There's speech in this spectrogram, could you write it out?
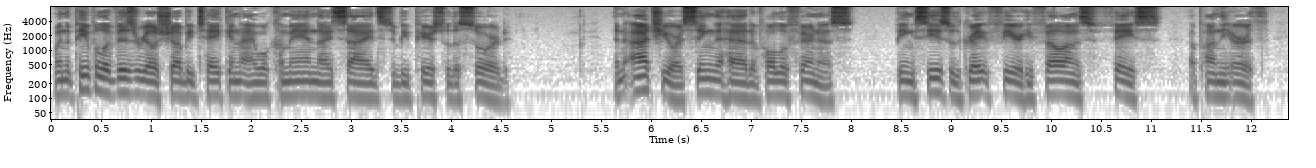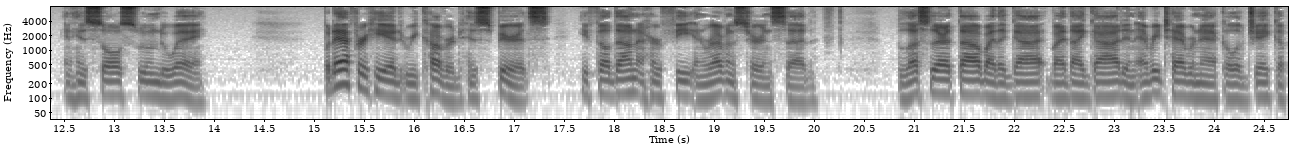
When the people of Israel shall be taken, I will command thy sides to be pierced with a sword. Then Achior, seeing the head of Holofernes, being seized with great fear, he fell on his face upon the earth, and his soul swooned away. But after he had recovered his spirits, he fell down at her feet and reverenced her and said, Blessed art thou by, the God, by thy God in every tabernacle of Jacob,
